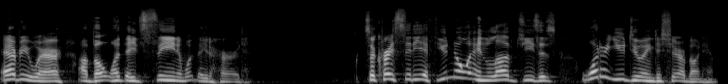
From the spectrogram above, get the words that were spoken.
everywhere about what they'd seen and what they'd heard. So, Christ City, if you know and love Jesus, what are you doing to share about him?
